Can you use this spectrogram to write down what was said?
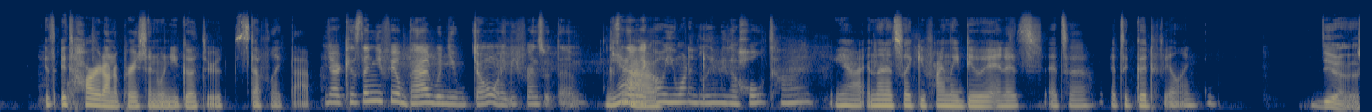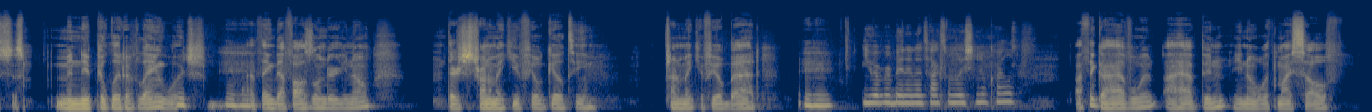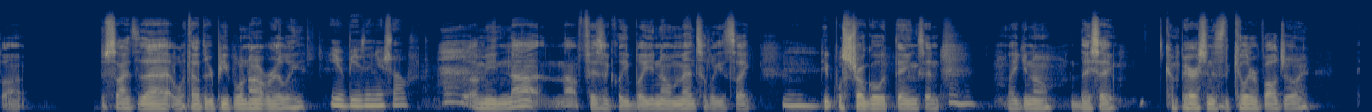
it's, it's hard on a person when you go through stuff like that. Yeah, because then you feel bad when you don't want to be friends with them then they're Yeah. like, oh, you wanted to leave me the whole time. Yeah. And then it's like, you finally do it and it's, it's a, it's a good feeling. Yeah, that's just manipulative language. Mhm. I think that falls under, you know, they're just trying to make you feel guilty, trying to make you feel bad. hmm You ever been in a toxic relationship, Carlos? I think I have went. I have been, you know, with myself, but besides that, with other people, not really. You abusing yourself. I mean, not not physically, but you know, mentally, it's like Mm. people struggle with things, and Mhm. like you know, they say comparison is the killer of all joy.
